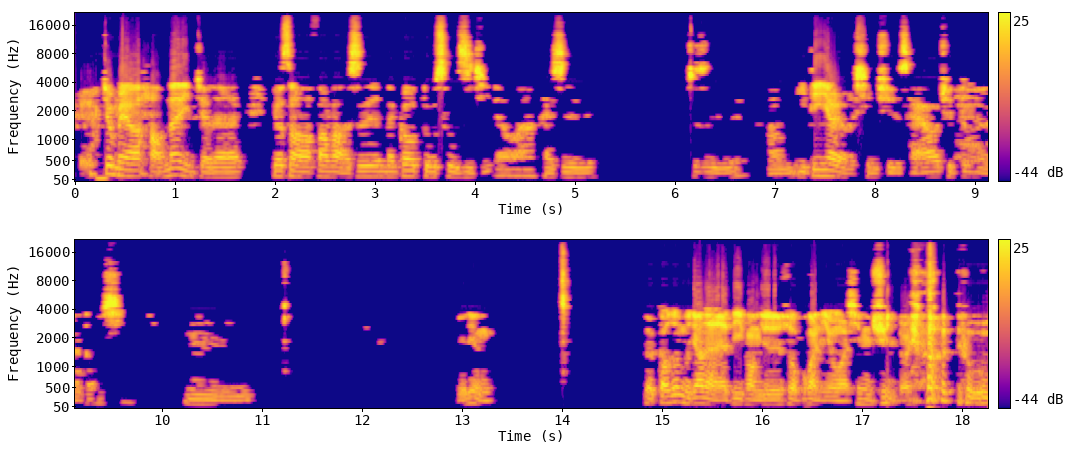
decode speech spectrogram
就没有好。那你觉得有什么方法是能够督促自己的吗？还是就是嗯，一定要有兴趣才要去读那个东西？嗯，有点。对，高中比较难的地方就是说，不管你有没有兴趣，你都要读。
